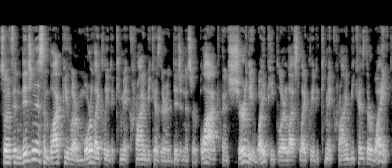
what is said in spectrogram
So if indigenous and black people are more likely to commit crime because they're indigenous or black, then surely white people are less likely to commit crime because they're white.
